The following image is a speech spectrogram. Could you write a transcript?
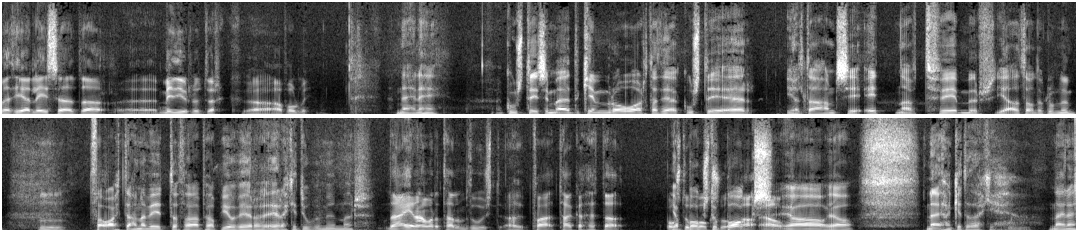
með því að leysa þetta uh, miðjurhlutverk uh, af hólmi? Nei, nei, Gústi sem þetta kemur á óvart að því að Gústi er ég held að hann sé einn af tveimur í aðdándaklubnum mm. Þá ætti hann að vita það að Fabio Vera er ekki djúpum með maður Nei, en hann var að tala um, þú veist, að taka þetta Já, box to box to og- box, já, já, já Nei, hann getur það ekki. Nei, nei,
